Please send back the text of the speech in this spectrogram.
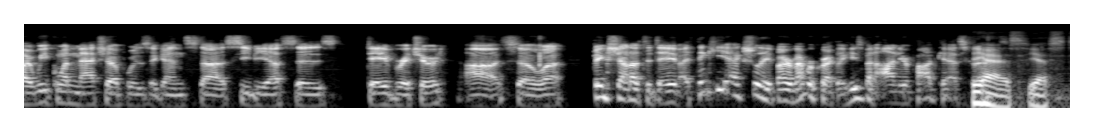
my week one matchup was against uh, CBS's Dave Richard. Uh, so uh, big shout out to Dave. I think he actually, if I remember correctly, he's been on your podcast. he has. Yes.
